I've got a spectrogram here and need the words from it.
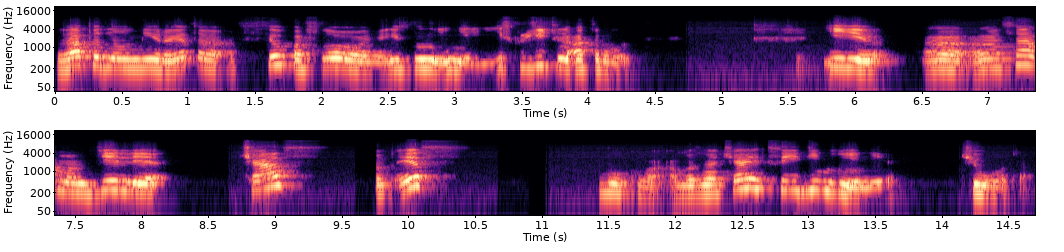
западного мира, это все пошло из, исключительно от рун. И а, на самом деле час, вот S буква, обозначает соединение чего-то,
